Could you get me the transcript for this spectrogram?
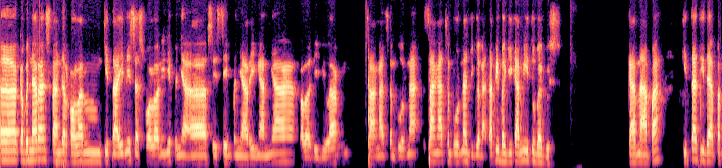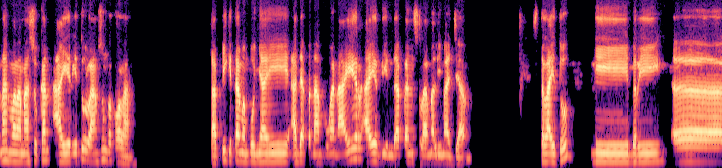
uh, kebenaran standar kolam kita ini sespolon ini penya, sistem penyaringannya kalau dibilang sangat sempurna, sangat sempurna juga nggak. Tapi bagi kami itu bagus. Karena apa? Kita tidak pernah memasukkan air itu langsung ke kolam. Tapi kita mempunyai ada penampungan air, air diendapkan selama lima jam. Setelah itu diberi uh,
